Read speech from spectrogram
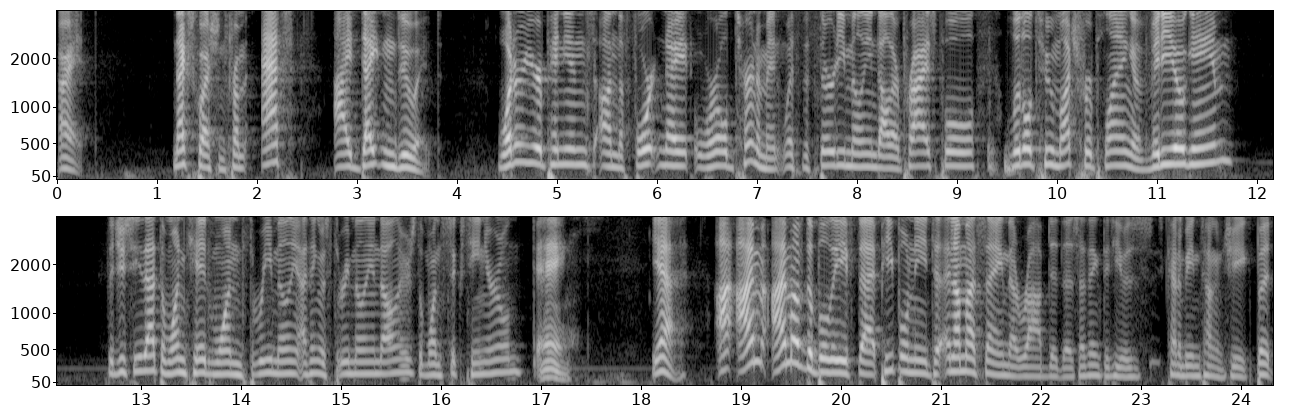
All right. Next question from at I didn't do it. What are your opinions on the Fortnite World Tournament with the $30 million prize pool? Little too much for playing a video game? Did you see that? The one kid won three million. I think it was three million dollars. The one 16 year old. Dang. Yeah, I, I'm I'm of the belief that people need to, and I'm not saying that Rob did this. I think that he was kind of being tongue in cheek, but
